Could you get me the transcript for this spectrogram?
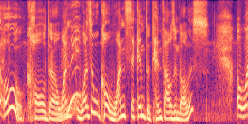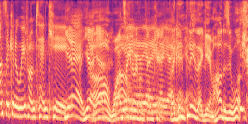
Oh. Called uh, one Really? was it called one second to ten thousand dollars? Oh, one second away from 10k. Yeah, yeah, yeah. Oh, wow. One second away from yeah, ten k. yeah, yeah, I didn't play that game. How does it work?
